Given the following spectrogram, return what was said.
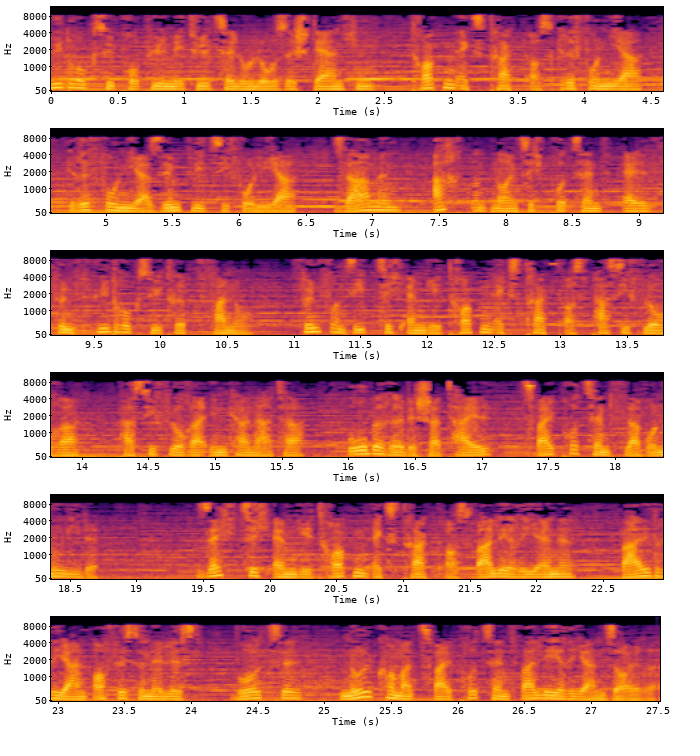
Hydroxypropylmethylcellulose Sternchen, Trockenextrakt aus Griffonia, Griffonia simplicifolia, Samen, 98% L5-Hydroxytryptphano, 75 mg Trockenextrakt aus Passiflora, Passiflora incarnata, oberirdischer Teil, 2% Flavonoide. 60 mg Trockenextrakt aus Valerienne, Baldrian officinalis, Wurzel, 0,2% Valeriansäure.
